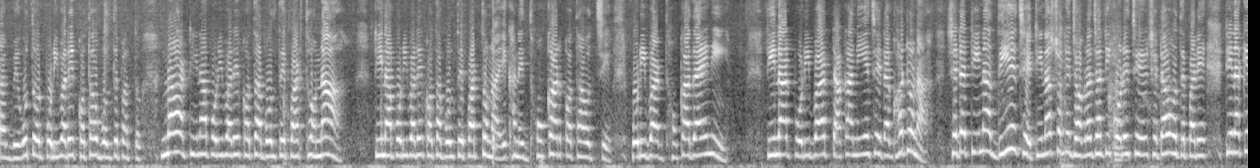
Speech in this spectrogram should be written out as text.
লাগবে, ও তোর পরিবারের কথাও বলতে পারতো। না, টিনা পরিবারের কথা বলতে পারতো না। টিনা পরিবারের কথা বলতে পারতো না, এখানে ধোঁকার কথা হচ্ছে, পরিবার ধোঁকা দেয়নি। টিনার পরিবার টাকা নিয়েছে, এটা ঘটনা। সেটা টিনা দিয়েছে, টিনার সঙ্গে ঝগড়াঝাটি করেছে, সেটাও হতে পারে। টিনাকে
